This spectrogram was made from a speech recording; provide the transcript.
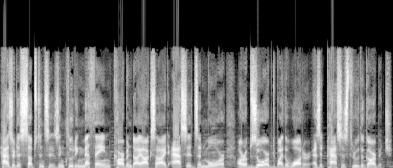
Hazardous substances, including methane, carbon dioxide, acids, and more, are absorbed by the water as it passes through the garbage.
